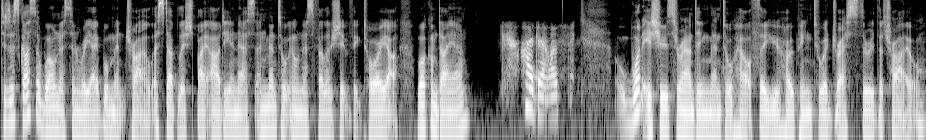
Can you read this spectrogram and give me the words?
to discuss a wellness and reablement trial established by RDNS and Mental Illness Fellowship Victoria. Welcome, Dianne. Hi, Dallas. What issues surrounding mental health are you hoping to address through the trial?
